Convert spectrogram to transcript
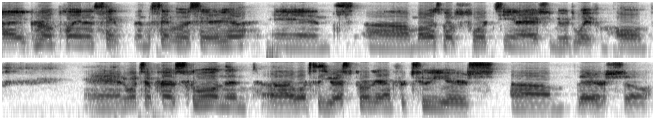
I grew up playing in, Saint, in the St. Louis area, and um, when I was about 14, I actually moved away from home and went to prep school, and then uh, went to the U.S. program for two years um, there. So,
